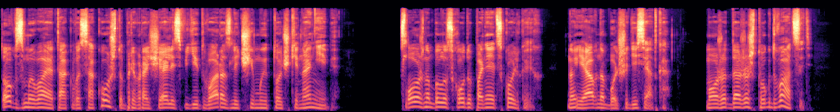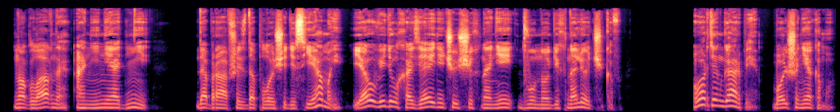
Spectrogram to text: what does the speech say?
то взмывая так высоко, что превращались в едва различимые точки на небе. Сложно было сходу понять, сколько их, но явно больше десятка. Может, даже штук двадцать. Но главное, они не одни. Добравшись до площади с ямой, я увидел хозяйничающих на ней двуногих налетчиков. Орден Гарпи, больше некому.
